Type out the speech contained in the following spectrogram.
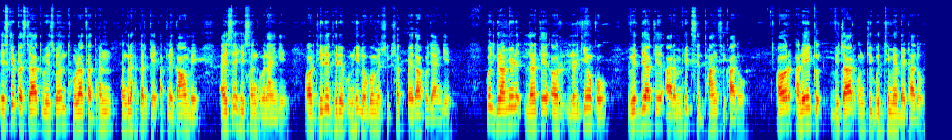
इसके पश्चात वे स्वयं थोड़ा सा धन संग्रह करके अपने गाँव में ऐसे ही संघ बनाएँगे और धीरे धीरे उन्हीं लोगों में शिक्षक पैदा हो जाएँगे। कुछ ग्रामीण लड़के और लड़कियों को विद्या के आरंभिक सिद्धांत सिखा दो और अनेक विचार उनकी बुद्धि में बैठा दो।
